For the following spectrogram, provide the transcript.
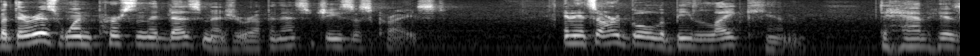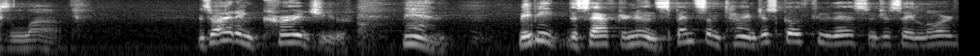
But there is one person that does measure up, and that's Jesus Christ. And it's our goal to be like him, to have his love. And so I'd encourage you, man, maybe this afternoon, spend some time, just go through this and just say, Lord,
